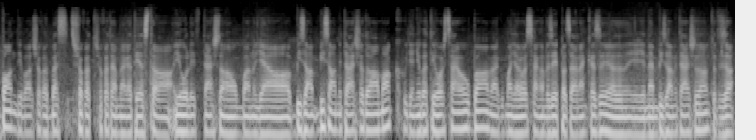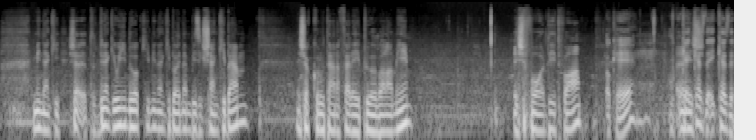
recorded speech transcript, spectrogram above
bandival sokat, besz, sokat, sokat emlegeti ezt a jóléti társadalmakban, ugye a bizal, bizalmi társadalmak, ugye nyugati országokban, meg Magyarországon az épp az ellenkező, az ugye nem bizalmi társadalom, tehát ez a mindenki, se, tehát mindenki úgy indul ki mindenkiben, hogy nem bízik senkiben, és akkor utána felépül valami, és fordítva. Oké. Okay. Kezd, kezd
